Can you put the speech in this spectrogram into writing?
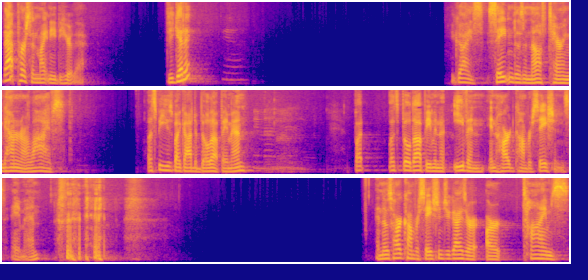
That person might need to hear that. Do you get it? Yeah. You guys, Satan does enough tearing down in our lives. Let's be used by God to build up. Amen? Amen. But let's build up even, even in hard conversations. Amen. and those hard conversations, you guys, are, are times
